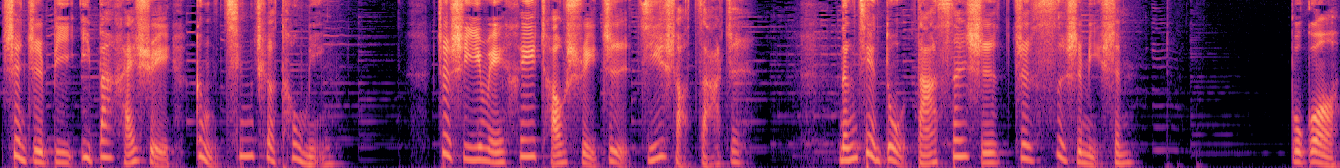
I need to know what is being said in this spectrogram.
甚至比一般海水更清澈透明。这是因为黑潮水质极少杂质，能见度达三十至四十米深。不过，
